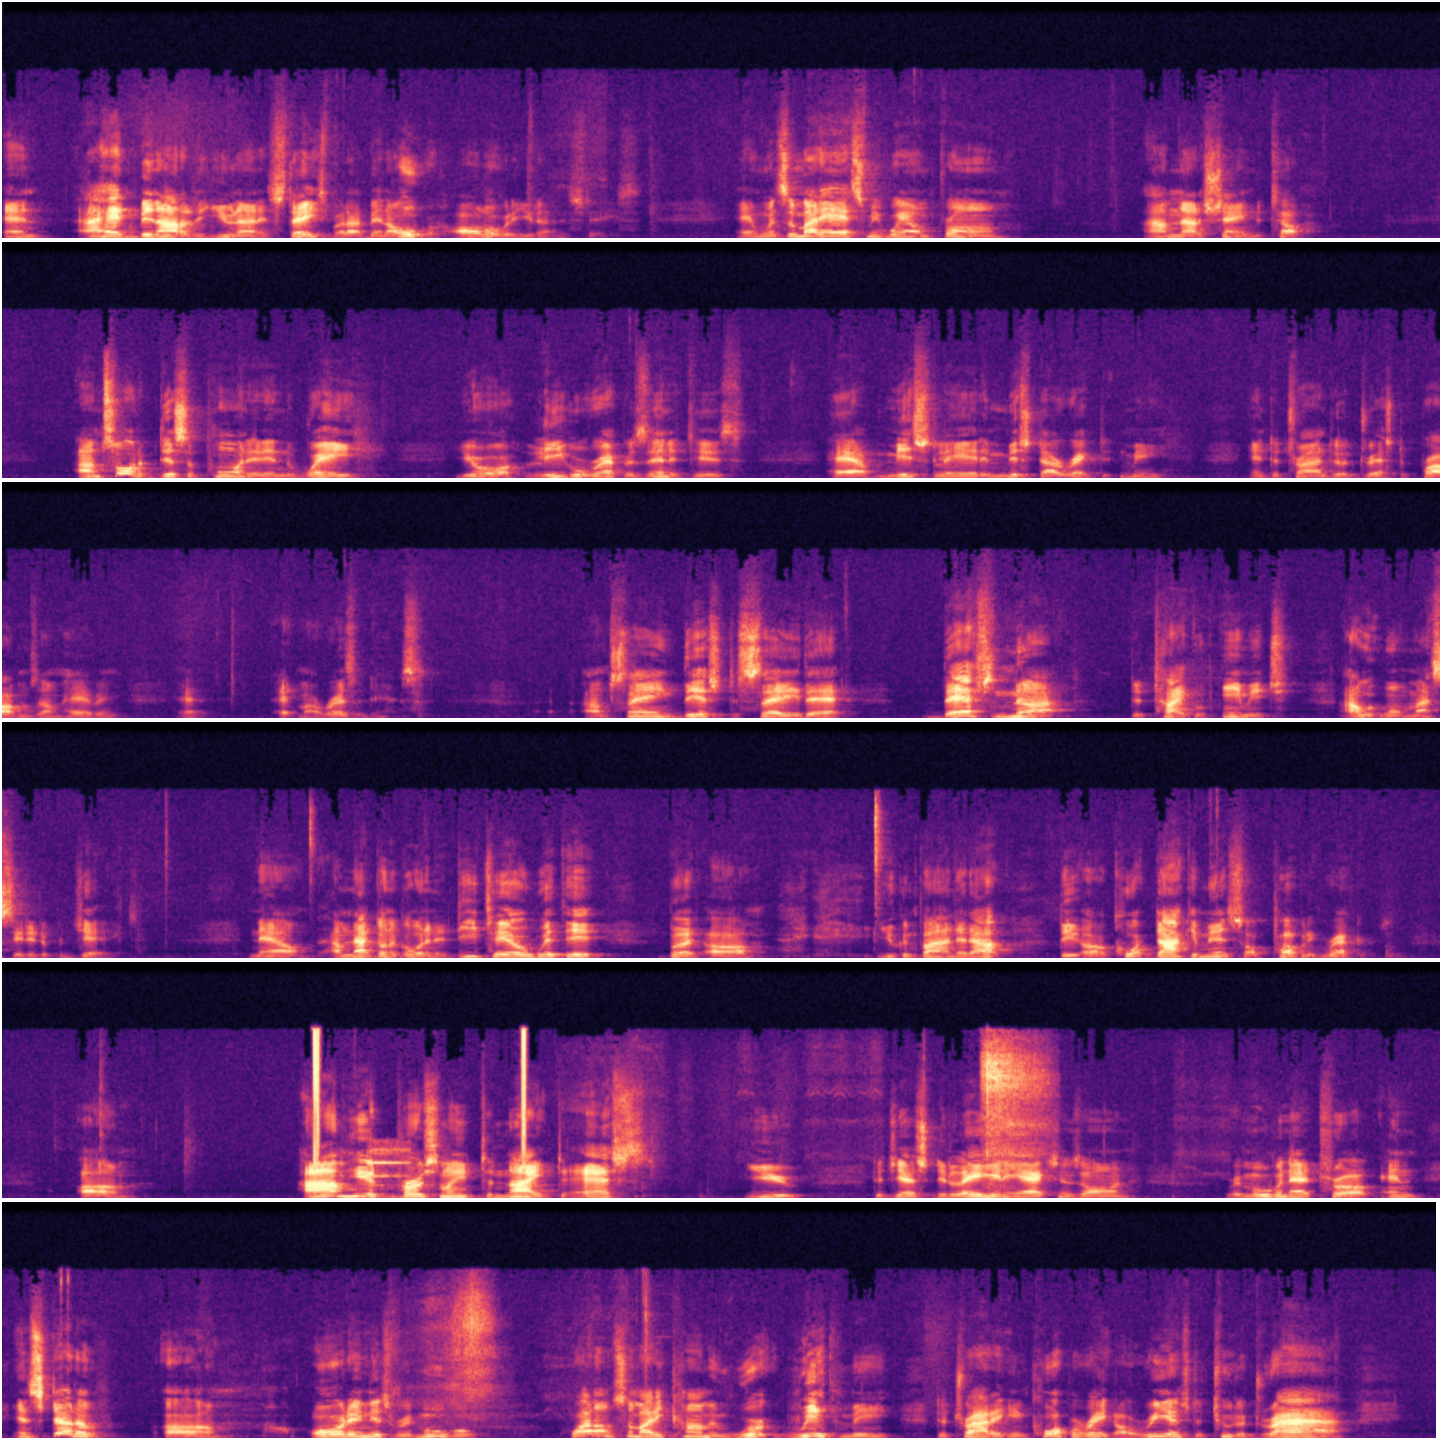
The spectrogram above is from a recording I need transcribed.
And I hadn't been out of the United States, but I've been over, all over the United States. And when somebody asks me where I'm from, I'm not ashamed to tell them. I'm sort of disappointed in the way your legal representatives have misled and misdirected me into trying to address the problems I'm having at, at my residence. I'm saying this to say that that's not the type of image I would want my city to project. Now, I'm not going to go into detail with it, but uh, you can find it out. The, uh, court documents are public records. Um, I'm here personally tonight to ask you to just delay any actions on removing that truck, and instead of, uh, ordering this removal, why don't somebody come and work with me to try to incorporate or reinstitute a drive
